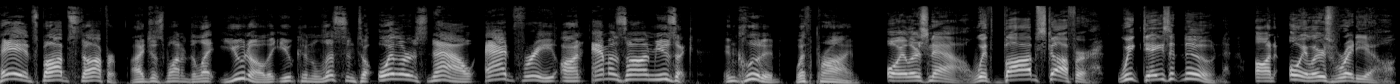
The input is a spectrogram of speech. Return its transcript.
Hey, it's Bob Stauffer. I just wanted to let you know that you can listen to Oilers Now ad free on Amazon Music, included with Prime. Oilers Now with Bob Stauffer. Weekdays at noon on Oilers Radio,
